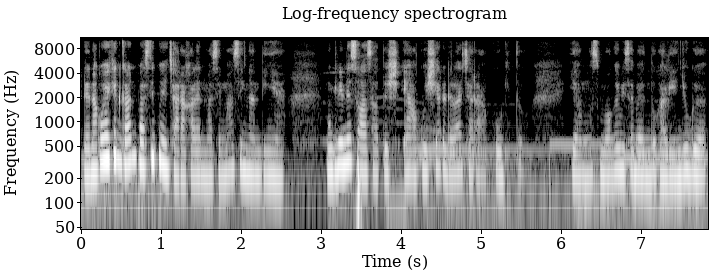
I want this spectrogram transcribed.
Dan aku yakin kan pasti punya cara kalian masing-masing nantinya. Mungkin ini salah satu yang aku share adalah cara aku gitu yang semoga bisa bantu kalian juga.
